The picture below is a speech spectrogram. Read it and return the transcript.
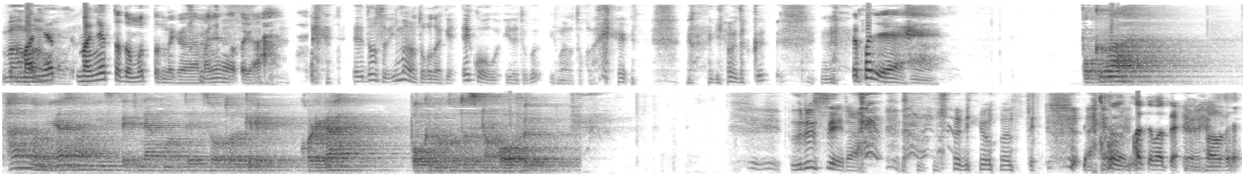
まあまあ間に合っ間に合ったと思ったんだけどな、間に合わなかったが。え、どうする？今のとこだけ、エコー入れとく？今のとこだけ？やめとく？やっぱりね、僕は、ファンの皆様に素敵なコンテンツを届ける。これが、僕の今年の抱負。うるせえな。本当に思って。待って待って。あのね、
